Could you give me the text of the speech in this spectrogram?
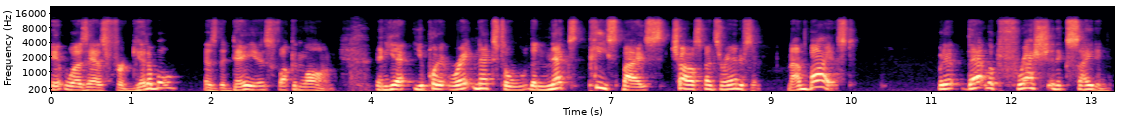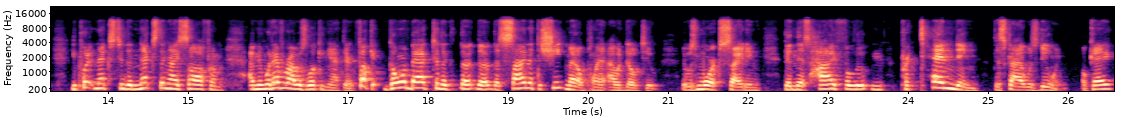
it was as forgettable as the day is fucking long. And yet you put it right next to the next piece by Charles Spencer Anderson. And I'm biased but it, that looked fresh and exciting. You put it next to the next thing I saw from, I mean, whatever I was looking at there. Fuck it, going back to the the the, the sign at the sheet metal plant, I would go to. It was more exciting than this highfalutin pretending this guy was doing. Okay,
